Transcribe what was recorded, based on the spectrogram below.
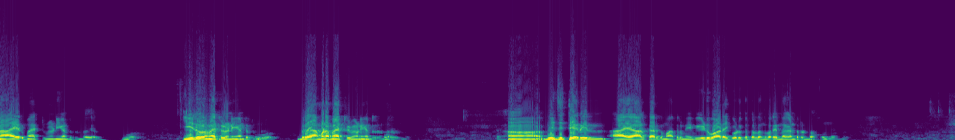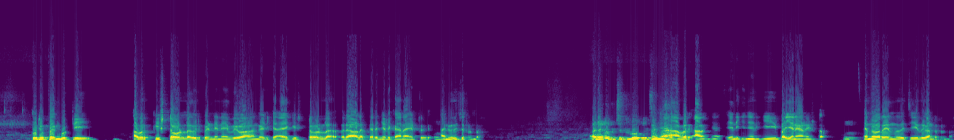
നായർ മാട്രിമോണി കണ്ടിട്ടുണ്ടോ അയാൾ. ഈഴവ മാട്രിമോണി കണ്ടിട്ടുണ്ട്. ബ്രാഹ്മണ മാട്രിമോണി കണ്ടിട്ടുണ്ട്. വെജിറ്റേറിയൻ ആയ ആൾക്കാർക്ക് മാത്രമേ വീട് വാടകയ്ക്ക് കൊടുക്കത്തുള്ളൂ എന്ന് പറയുന്നത് കണ്ടിട്ടുണ്ടോ. ഒരു പെൺകുട്ടി അവർക്ക് ഇഷ്ടമുള്ള ഒരു പെണ്ണിനെ വിവാഹം കഴിക്കാൻ അയാൾക്ക് ഇഷ്ടമുള്ള ഒരാളെ തിരഞ്ഞെടുക്കാനായിട്ട് അനുവദിച്ചിട്ടുണ്ടോ? അനുവദിച്ചിട്ടുള്ള ഞാൻ അവർ എനിക്ക് എനിക്ക് ഈ പയ്യനെയാണ് ഇഷ്ടം എന്ന് പറയുന്നത് ചെയ്ത് കണ്ടിട്ടുണ്ടോ?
